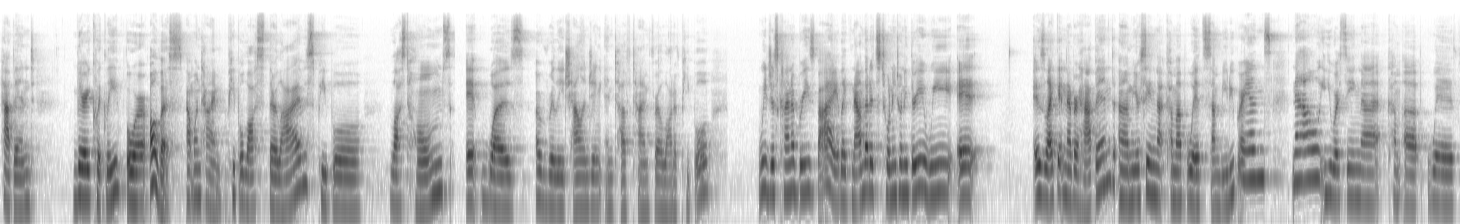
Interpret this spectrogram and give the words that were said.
happened very quickly for all of us at one time. People lost their lives, people lost homes. It was a really challenging and tough time for a lot of people. We just kind of breezed by. Like now that it's 2023, we it is like it never happened. Um, you're seeing that come up with some beauty brands now. You are seeing that come up with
